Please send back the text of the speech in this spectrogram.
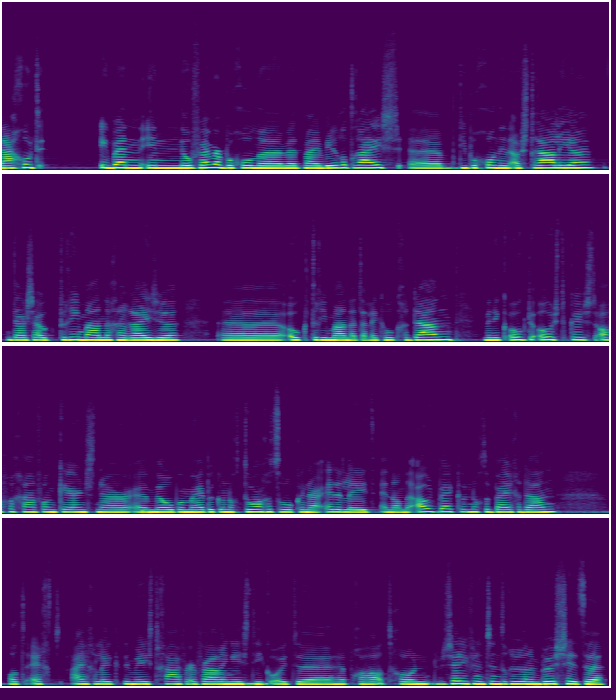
nou goed, ik ben in november begonnen met mijn wereldreis. Die begon in Australië. Daar zou ik drie maanden gaan reizen. Ook drie maanden uiteindelijk ook gedaan. Ben ik ook de oostkust afgegaan van Cairns naar eh, Melbourne. Maar heb ik hem nog doorgetrokken naar Adelaide en dan de Outback nog erbij gedaan. Wat echt eigenlijk de meest gave ervaring is die ik ooit eh, heb gehad. Gewoon 27 uur in een bus zitten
